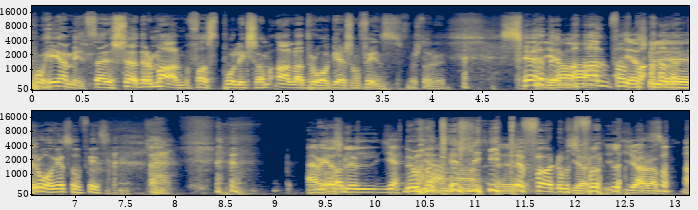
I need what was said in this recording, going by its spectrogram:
Bohemiskt, så här Södermalm fast på liksom alla droger som finns. Förstår du? Södermalm, Ja, fast på skulle- alla droger som finns. Nej, men jag skulle Du jättegärna... var inte lite eh, fördomsfull. gö- göra... alltså.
